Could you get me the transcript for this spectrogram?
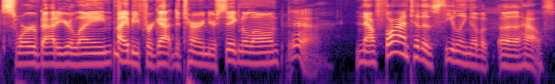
swerved out of your lane. Maybe forgot to turn your signal on. Yeah. Now fly into the ceiling of a uh, house.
